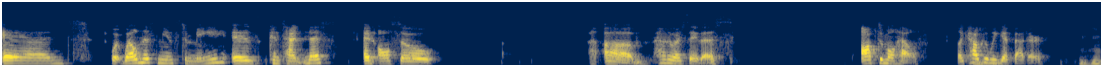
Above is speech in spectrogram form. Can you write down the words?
And what wellness means to me is contentness and also um, how do I say this? Optimal health. Like, how can we Mhm. get better? hmm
